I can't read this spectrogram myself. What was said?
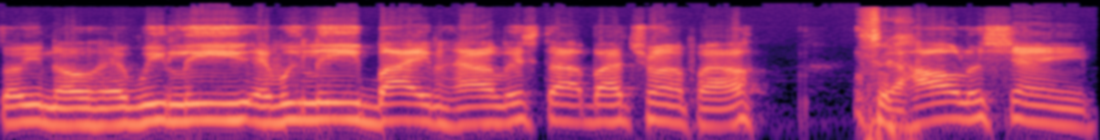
So you know, if we leave, if we leave Biden house, let's stop by Trump house. the Hall of Shame.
